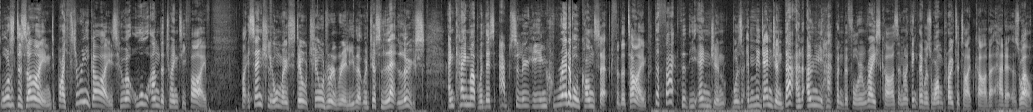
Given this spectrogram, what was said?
was designed by three guys who are all under 25. Like essentially almost still children really that were just let loose and came up with this absolutely incredible concept for the time. The fact that the engine was a mid-engine, that had only happened before in race cars and I think there was one prototype car that had it as well.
